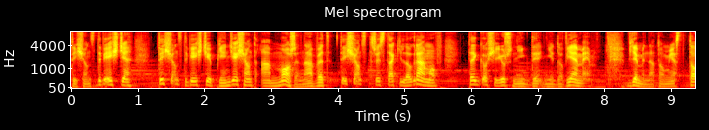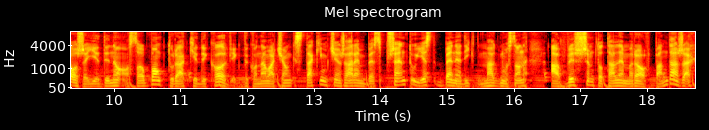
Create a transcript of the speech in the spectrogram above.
1200, 1250, a może nawet 1300 kg tego się już nigdy nie dowiemy. Wiemy natomiast to, że jedyną osobą, która kiedykolwiek wykonała ciąg z takim ciężarem bez sprzętu jest Benedikt Magnusson, a wyższym totalem RO w bandażach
